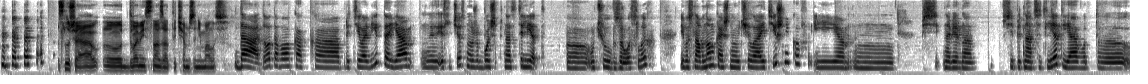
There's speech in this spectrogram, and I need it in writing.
Слушай, а э, два месяца назад ты чем занималась? Да, до того, как э, прийти в Авито, я, если честно, уже больше 15 лет э, учу взрослых. И в основном, конечно, учила айтишников. И, э, наверное, все 15 лет я вот э,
